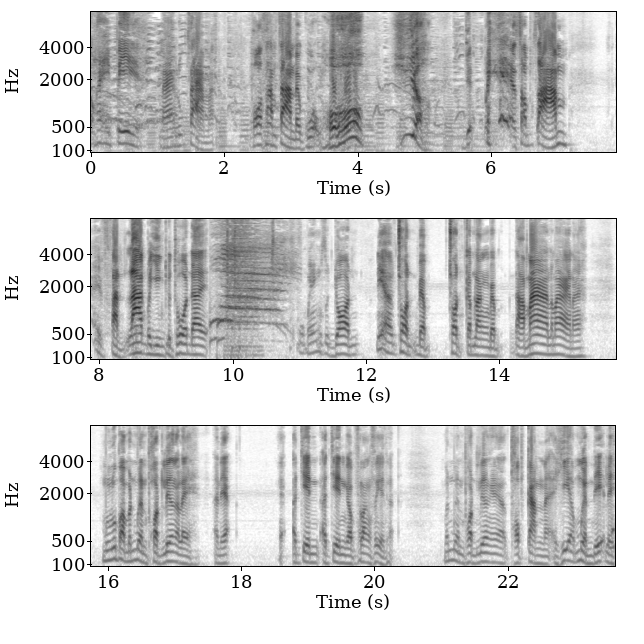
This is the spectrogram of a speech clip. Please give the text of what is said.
ต้องให้เป้นะลูกสามอะพอสามสามแบบกูโอ้โหเฮียเย็ดแม่สามสาม ไอสัตว์ลากไปยิงจุดโทษได้โอ้แม่งสุดยอด เนี่ยช็อตแบบช็อตกำลังแบบดราม่ามากนะ มึงรู้ป่ะมันเหมือนพอตเรื่องอะไร อันเนี้ยเนี่ยอาเจนอาเจนกับฝรั่งเศสอะมันเหมือนพอตเรื่องไอ้ท็อปกันนะไอ้เฮียเหมือนเดะเลย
